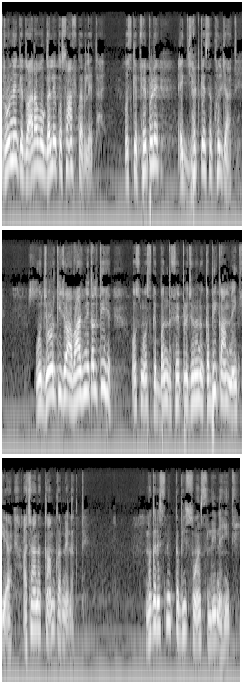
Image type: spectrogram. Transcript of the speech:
रोने के द्वारा वो गले को साफ़ कर लेता है। उसके फेफड़े एक झटके से खुल जाते हैं। वो ज़ोर की जो आवाज़ निकलती है, उसमें उसके बंद फेफड़े जिन्होंने कभी काम नहीं किया है, अचानक काम करने लगते मगर इसने कभी श्वास ली नहीं थी।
